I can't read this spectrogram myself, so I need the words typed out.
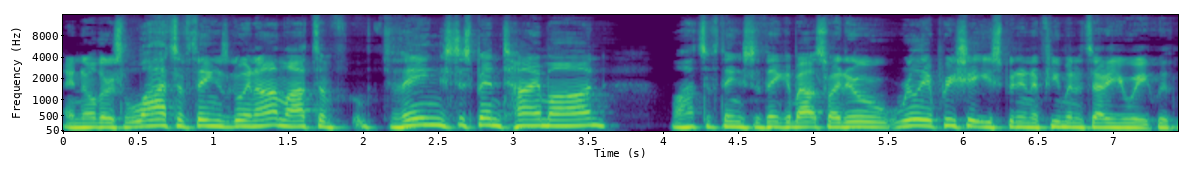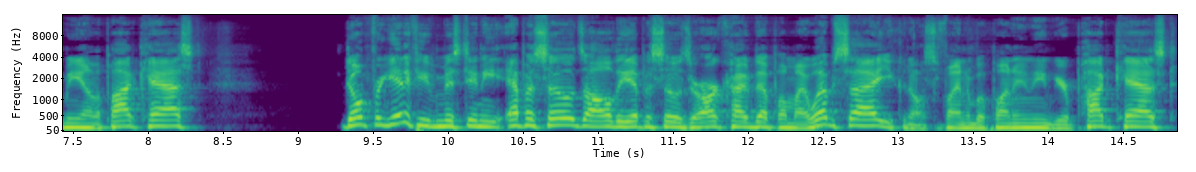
I know there's lots of things going on, lots of things to spend time on, lots of things to think about. So I do really appreciate you spending a few minutes out of your week with me on the podcast. Don't forget, if you've missed any episodes, all the episodes are archived up on my website. You can also find them up on any of your podcast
